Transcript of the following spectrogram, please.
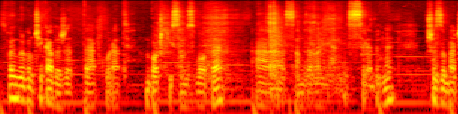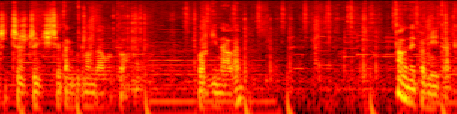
Swoją drogą ciekawe, że te akurat boczki są złote, a sam DeLorean jest srebrny. Muszę zobaczyć, czy rzeczywiście tak wyglądało to w oryginale. Ale najpewniej tak.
